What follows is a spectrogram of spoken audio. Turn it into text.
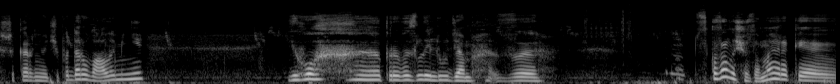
шикарнючий. Подарували мені. Його е, привезли людям з Сказали, що з Америки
